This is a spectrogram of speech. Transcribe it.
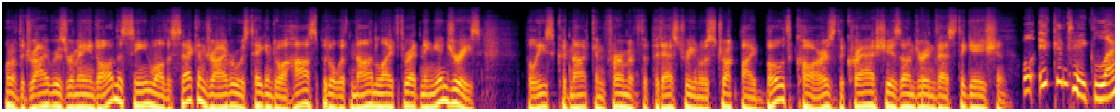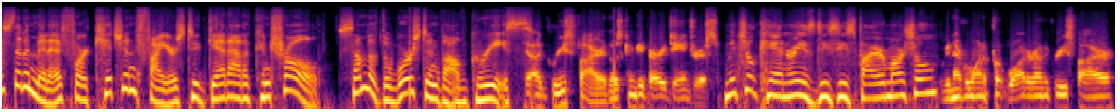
One of the drivers remained on the scene while the second driver was taken to a hospital with non life threatening injuries. Police could not confirm if the pedestrian was struck by both cars. The crash is under investigation. Well, it can take less than a minute for kitchen fires to get out of control. Some of the worst involve grease. A grease fire, those can be very dangerous. Mitchell Canry is DC's fire marshal. We never want to put water on a grease fire.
